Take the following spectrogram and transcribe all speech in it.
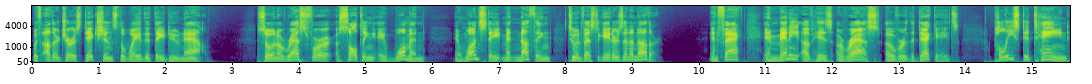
with other jurisdictions the way that they do now. So, an arrest for assaulting a woman in one state meant nothing to investigators in another. In fact, in many of his arrests over the decades, police detained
